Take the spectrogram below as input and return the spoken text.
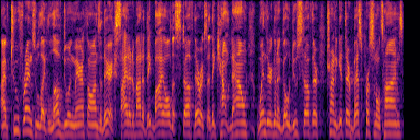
I have two friends who like love doing marathons and they're excited about it. They buy all the stuff. They're excited. They count down when they're going to go do stuff. They're trying to get their best personal times.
